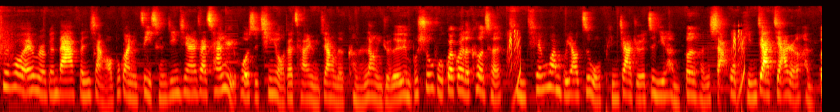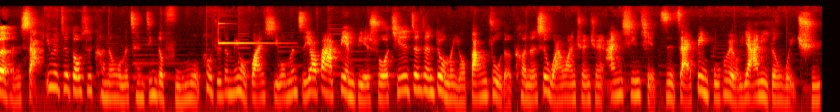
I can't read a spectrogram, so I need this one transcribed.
最后，Ariel 跟大家分享哦，不管你自己曾经现在在参与，或者是亲友在参与这样的可能让你觉得有点不舒服、怪怪的课程，请千万不要自我评价，觉得自己很笨很傻，或评价家人很笨很傻，因为这都是可能我们曾经的浮木。我觉得没有关系，我们只要把它辨别说，其实真正对我们有帮助的，可能是完完全全安心且自在，并不会有压力跟委屈。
